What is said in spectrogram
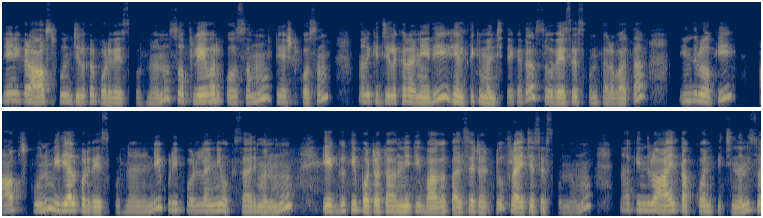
నేను ఇక్కడ హాఫ్ స్పూన్ జీలకర్ర పొడి వేసుకుంటున్నాను. సో ఫ్లేవర్ కోసము టేస్ట్ కోసం మనకి జీలకర్ర అనేది హెల్త్కి మంచిదే కదా. సో వేసేసుకున్న తర్వాత ఇందులోకి హాఫ్ స్పూను మిరియాల పొడి వేసుకుంటున్నానండి. ఇప్పుడు ఈ పొడులన్నీ ఒకసారి మనము ఎగ్కి పొటాటో అన్నిటికి బాగా కలిసేటట్టు ఫ్రై చేసేసుకుందాము. నాకు ఇందులో ఆయిల్ తక్కువ అనిపించిందండి. సో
